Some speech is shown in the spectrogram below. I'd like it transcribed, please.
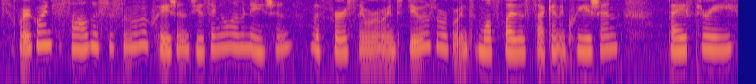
So we're going to solve the system of equations using elimination. The first thing we're going to do is we're going to multiply the second equation by 3.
